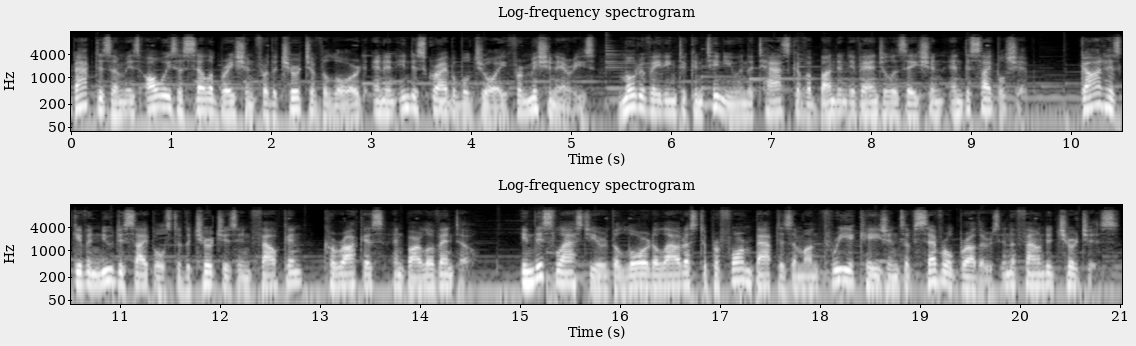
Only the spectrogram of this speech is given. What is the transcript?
Baptism is always a celebration for the Church of the Lord and an indescribable joy for missionaries, motivating to continue in the task of abundant evangelization and discipleship. God has given new disciples to the churches in Falcon, Caracas, and Barlovento. In this last year the Lord allowed us to perform baptism on three occasions of several brothers in the founded churches.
